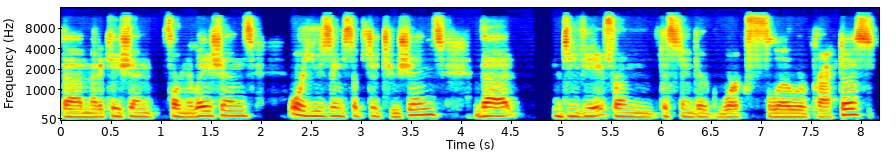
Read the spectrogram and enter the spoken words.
the medication formulations or using substitutions that deviate from the standard workflow or practice.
